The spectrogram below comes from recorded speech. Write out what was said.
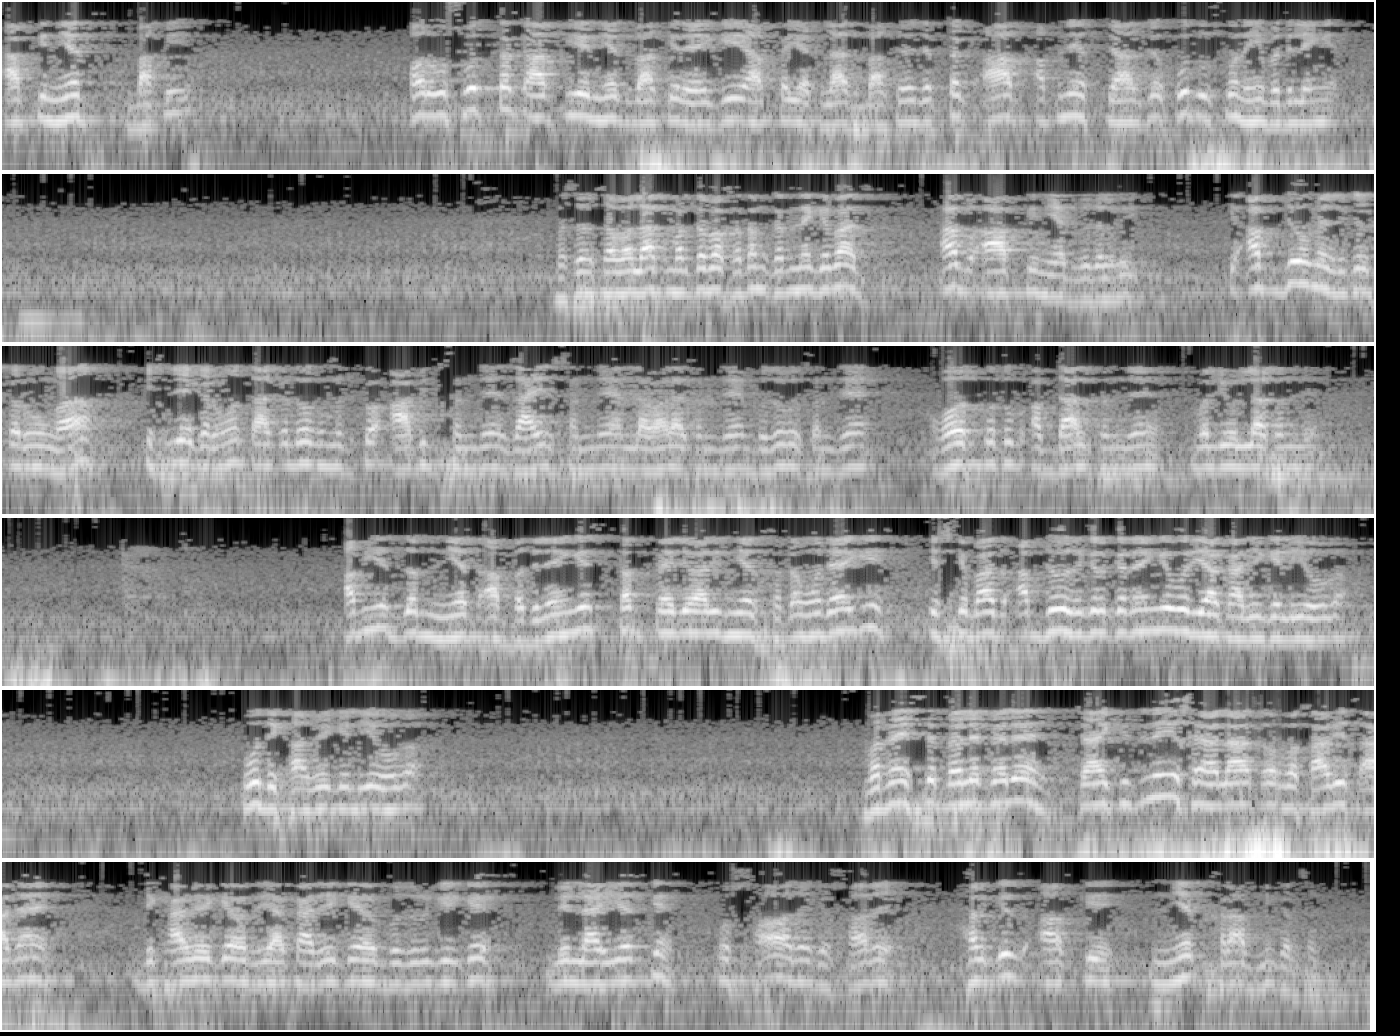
آپ کی نیت باقی اور اس وقت تک آپ کی یہ نیت باقی رہے گی، آپ کا یہ اخلاص باقی رہے جب تک آپ اپنے اختیار سے خود اس کو نہیں بدلیں گے۔ مثلا سوا لاکھ مرتبہ ختم کرنے کے بعد اب آپ کی نیت بدل گئی کہ اب جو میں ذکر کروں گا، اس لیے کروں گا تاکہ لوگ مجھ کو عابد سمجھیں ظاہر سمجھیں، اللہ والا سمجھیں، بزرگ سمجھیں، غوث کتب ابدال سمجھیں، ولی اللہ سمجھیں۔ اب یہ جب نیت آپ بدلیں گے، تب پہلے والی نیت ختم ہو جائے گی۔ اس کے بعد اب جو ذکر کریں گے، وہ ریاکاری کے لیے ہوگا۔ وہ دکھاوے کے لیے ہوگا۔ ورنہ اس سے پہلے پہلے چاہے کتنے ہی خیالات اور وساوس آ جائیں، دکھاوے کے اور ریاکاری کے اور بزرگی کے، للہیت کے، وہ سارے کے سارے ہرگز آپ کی نیت خراب نہیں کر سکتے۔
